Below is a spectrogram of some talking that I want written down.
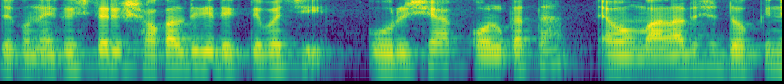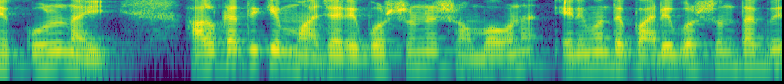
দেখুন, একুশ তারিখ সকাল থেকে দেখতে পাচ্ছি উড়িষ্যা, কলকাতা এবং বাংলাদেশের দক্ষিণে খুলনায় হালকা থেকে মাঝারি বর্ষণের সম্ভাবনা। এর মধ্যে ভারী বর্ষণ থাকবে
